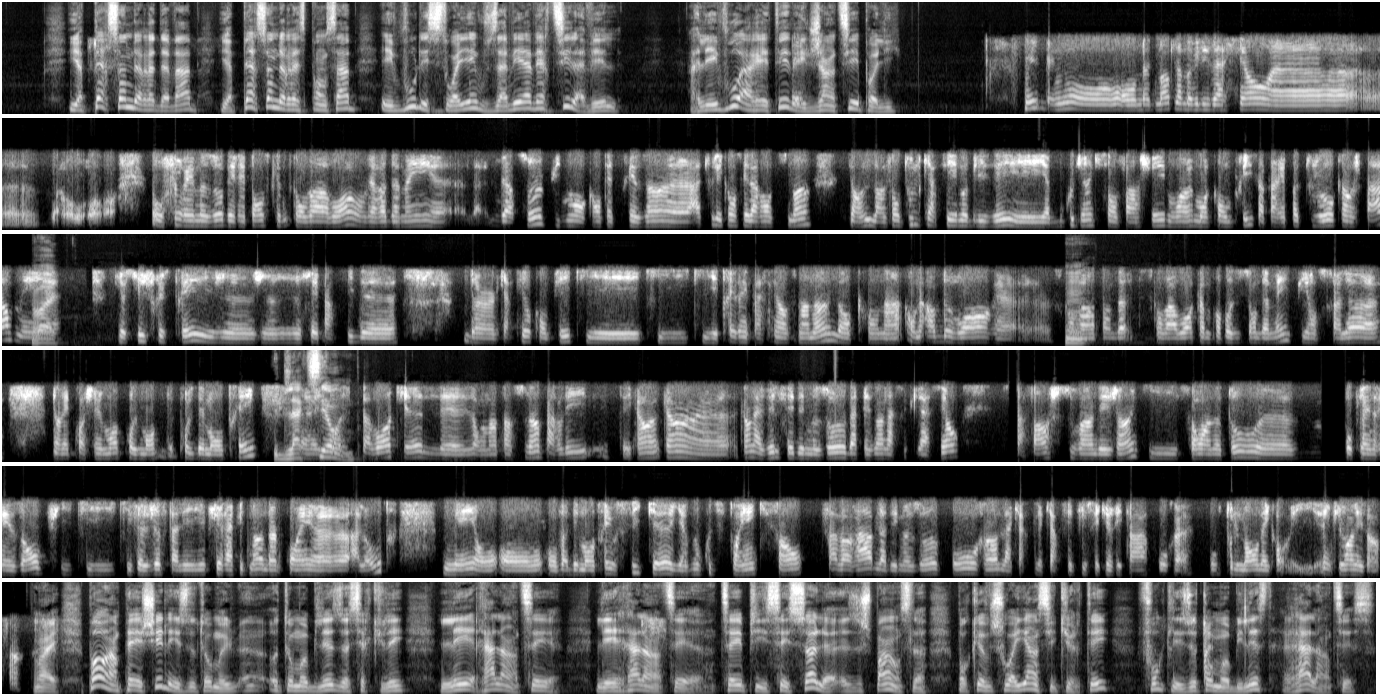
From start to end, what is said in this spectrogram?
Il n'y a personne de redevable, il n'y a personne de responsable, et vous, les citoyens, vous avez averti la ville. Allez-vous arrêter d'être gentil et poli? Oui, ben nous, on, augmente la mobilisation euh, au, fur et à mesure des réponses qu'on va avoir. On verra demain euh, l'ouverture, puis nous, on compte être présents euh, à tous les conseils d'arrondissement. Dans, le fond, tout le quartier est mobilisé et il y a beaucoup de gens qui sont fâchés, moi, moi compris. Ça paraît pas toujours quand je parle, mais je suis frustré et je, je fais partie de d'un quartier au complet qui est qui, qui est très impatient en ce moment. Donc on a on a hâte de voir euh, ce qu'on va mm. entendre, ce qu'on va avoir comme proposition demain, puis on sera là euh, dans les prochains mois pour le pour le démontrer. De l'action. Euh, savoir que on entend souvent parler quand quand quand la ville fait des mesures d'apaisement de la circulation, ça fâche souvent des gens qui sont en auto pour plein de raisons, puis qui, qui veulent juste aller plus rapidement d'un point à l'autre mais on, va démontrer aussi qu'il y a beaucoup de citoyens qui sont favorable à des mesures pour rendre le quartier plus sécuritaire pour, euh, pour tout le monde, incluant les enfants. Oui. Pas empêcher les automobilistes de circuler, les ralentir les ralentir. Puis c'est ça, je pense, là, pour que vous soyez en sécurité, faut que les automobilistes ralentissent.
